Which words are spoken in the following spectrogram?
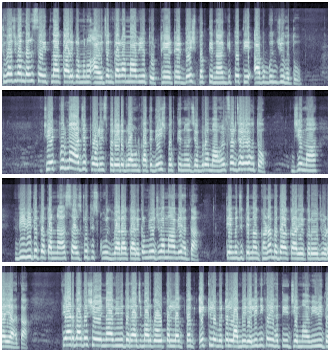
ધ્વજવંદન સહિતના કાર્યક્રમોનું આયોજન કરવામાં આવ્યું હતું. ઠેર ઠેર દેશભક્તિના ગીતોથી આભ ગુંજ્યું હતું. જેતપુરમાં આજે પોલીસ પરેડ ગ્રાઉન્ડ ખાતે દેશભક્તિનો જબરો માહોલ સર્જાયો હતો. જેમાં વિવિધ પ્રકારના સાંસ્કૃતિક સ્કૂલ દ્વારા કાર્યક્રમ યોજવામાં આવ્યા હતા. તેમજ તેમાં ઘણા બધા કાર્યકરો જોડાયા હતા. ત્યારબાદ શહેરના વિવિધ રાજમાર્ગો ઉપર લગભગ એક કિલોમીટર લાંબી રેલી નીકળી હતી, જેમાં વિવિધ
